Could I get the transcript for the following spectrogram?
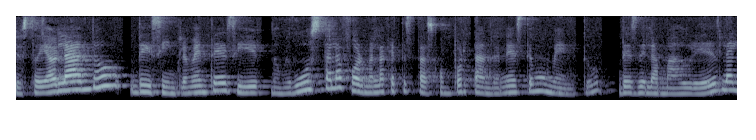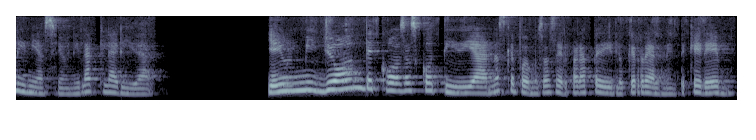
Yo estoy hablando de simplemente decir, no me gusta la forma en la que te estás comportando en este momento, desde la madurez, la alineación y la claridad. Y hay un millón de cosas cotidianas que podemos hacer para pedir lo que realmente queremos.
